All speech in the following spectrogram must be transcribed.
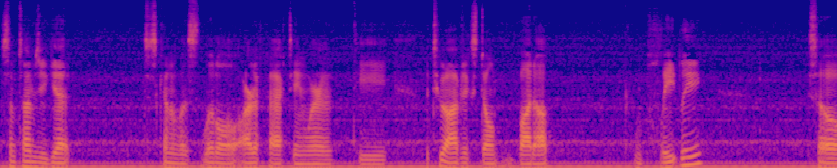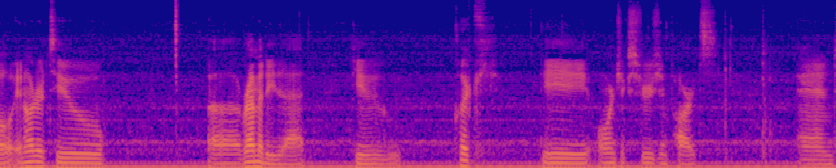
sometimes you get just kind of this little artifacting where the the two objects don't butt up completely. So in order to uh, remedy that, if you click the orange extrusion parts and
